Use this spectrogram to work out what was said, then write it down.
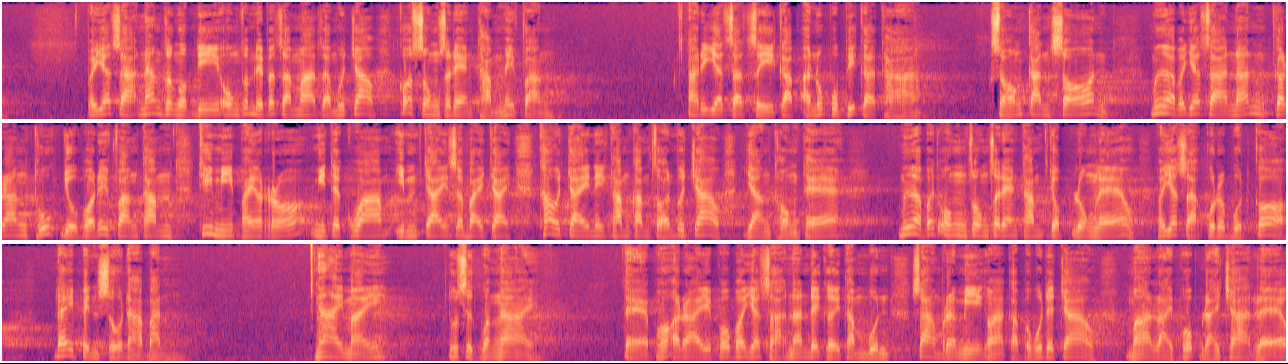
พยศนั่งสงบดี องค์สมเด็จพระสัมมาสัมพุทธเจ้าก็ทรงแสดงธรรมให้ฟัง อริยสัจสี่กับอนุปุพิกถาสองกันซ้อน เมื่อพยศนั้นกำลังทุกข์อยู่พอได้ฟังธรรมที่มีไพเราะมีแต่ความอิ่มใจสบายใจ เข้าใจในธรรมคำสอนพระเจ้าอย่างท่องแท้ เมื่อพระองค์ทรงแสดงธรรมจบลงแล้ว พยศกุรบุตรก็ได้เป็นโสดาบัน ง่ายไหม รู้สึกว่าง่าย แต่เพราะอะไร เพราะพระยศนั้นได้เคยทำบุญสร้างบารมีมากับพระพุทธเจ้า มาหลายภพหลายชาติแล้ว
